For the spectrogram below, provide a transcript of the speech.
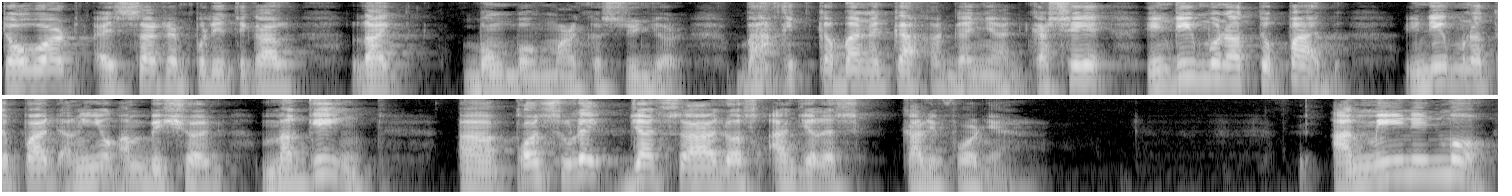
toward a certain political like Bongbong Marcos Jr. Bakit ka ba nagkakaganyan? Kasi hindi mo natupad, hindi mo natupad ang iyong ambisyon maging uh, consulate dyan sa Los Angeles, California. Aminin mo,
